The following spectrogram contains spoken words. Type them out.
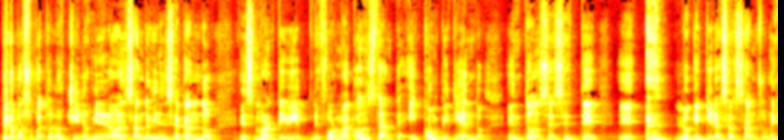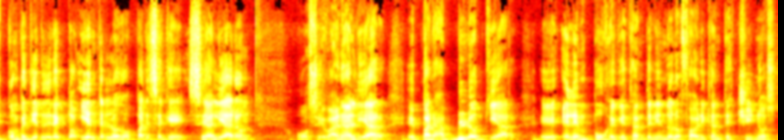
Pero por supuesto los chinos vienen avanzando vienen sacando Smart TV de forma constante y compitiendo. Entonces este, eh, lo que quiere hacer Samsung es competir directo y entre los dos parece que se aliaron o se van a aliar eh, para bloquear eh, el empuje que están teniendo los fabricantes chinos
